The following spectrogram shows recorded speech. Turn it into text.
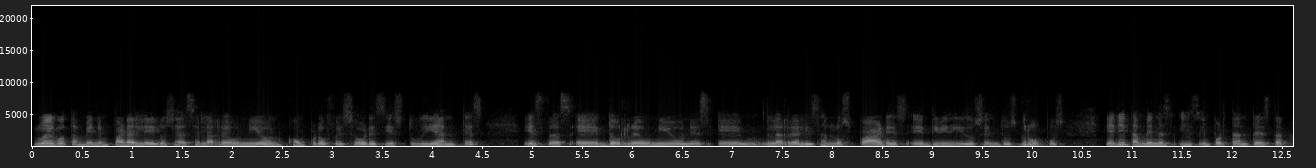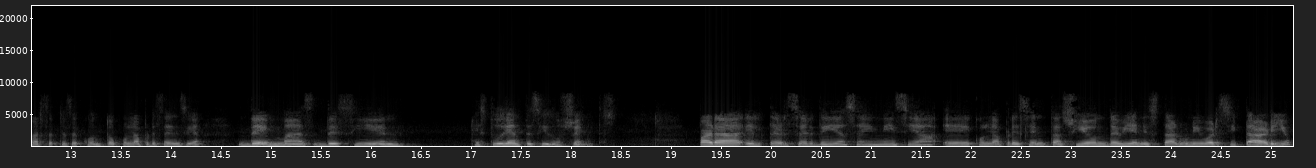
Luego también en paralelo se hace la reunión con profesores y estudiantes estas eh, dos reuniones eh, las realizan los pares eh, divididos en dos grupos y allí también es, es, importante destacarse que se contó con la presencia de más de 100 estudiantes y docentes. Para el tercer día se inicia con la presentación de bienestar universitario,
